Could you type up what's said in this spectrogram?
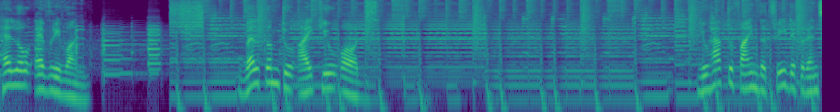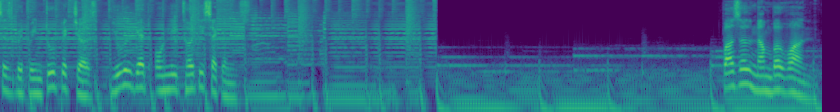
Hello everyone. Welcome to IQ Odds. You have to find the three differences between two pictures, you will get only 30 seconds. Puzzle number 1.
